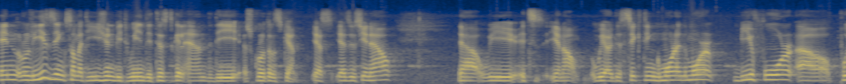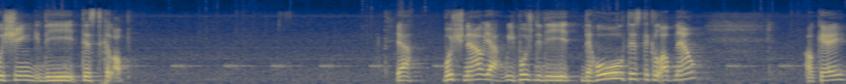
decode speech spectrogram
in releasing some adhesion between the testicle and the scrotal skin. Yes as you see now yeah we it's you know we are dissecting more and more before uh, pushing the testicle up. Yeah push now yeah we pushed the the whole testicle up now. Okay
